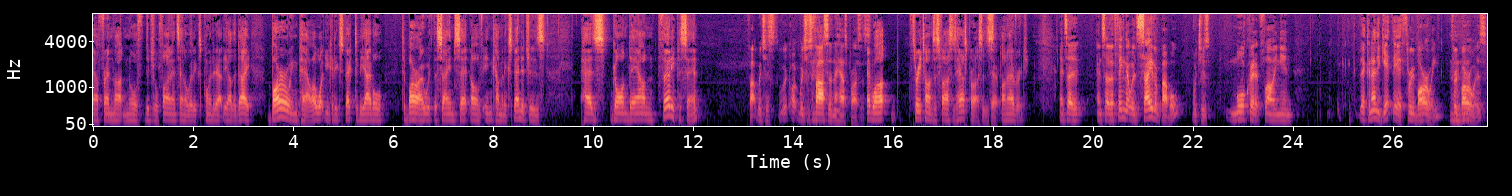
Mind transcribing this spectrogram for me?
our friend Martin North, Digital Finance Analytics, pointed out the other day, borrowing power, what you could expect to be able to borrow with the same set of income and expenditures, has gone down 30%, which is which is faster than the house prices. well, three times as fast as house prices Yep. on average. And so, and so the thing that would save a bubble, which is more credit flowing in, they can only get there through borrowing, through borrowers,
